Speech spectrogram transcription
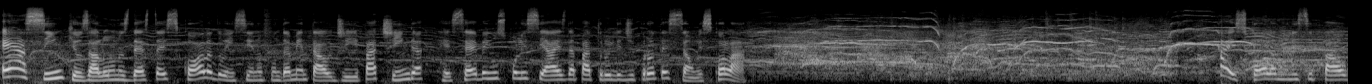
É assim que os alunos desta escola do ensino fundamental de Ipatinga recebem os policiais da Patrulha de Proteção Escolar. A Escola Municipal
